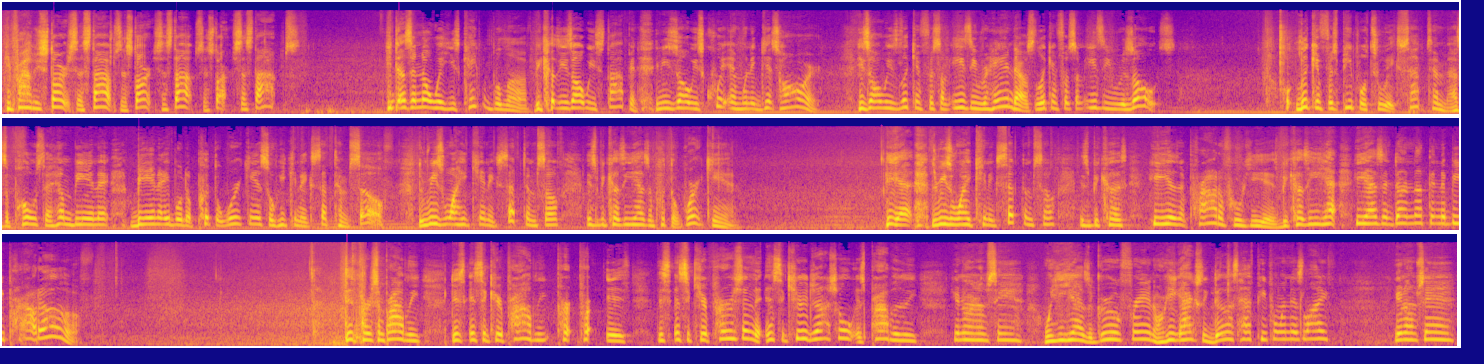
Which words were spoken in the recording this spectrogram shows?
He probably starts and stops and starts and stops and starts and stops. He doesn't know what he's capable of because he's always stopping and he's always quitting when it gets hard. He's always looking for some easy handouts, looking for some easy results, looking for people to accept him as opposed to him being, a, being able to put the work in so he can accept himself. The reason why he can't accept himself is because he hasn't put the work in. He the reason why he can't accept himself is because he isn't proud of who he is, because he, ha, he hasn't done nothing to be proud of. This person probably, this insecure probably per, per, is this insecure person, the insecure Joshua is probably, you know what I'm saying? When he has a girlfriend or he actually does have people in his life, you know what I'm saying?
